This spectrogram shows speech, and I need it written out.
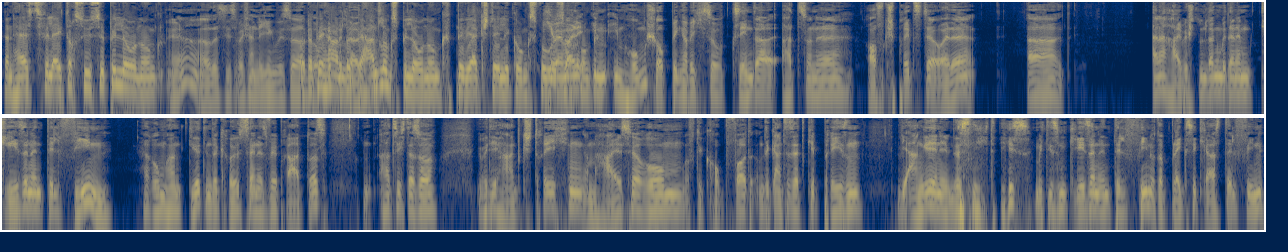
Dann heißt es vielleicht auch süße Belohnung Ja, das ist wahrscheinlich irgendwie so eine oder Behandlung. Behandlungsbelohnung, Bewerkstelligungsverursachung. im, im Home-Shopping habe ich so gesehen, da hat so eine aufgespritzte Eule äh, eine halbe Stunde lang mit einem gläsernen Delfin herumhantiert in der Größe eines Vibrators und hat sich da so über die Hand gestrichen, am Hals herum, auf die Kopfhaut und die ganze Zeit gepriesen, wie angenehm das nicht ist, mit diesem gläsernen Delfin oder Plexiglas-Delfin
